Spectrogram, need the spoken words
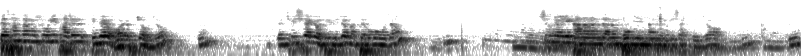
근데 산상수훈이 사실 굉장히 어렵죠, 그죠? 응? 맨 처음에 시작이 어떻게 되죠? 마태복음 5장 신령이 가난한 자는 복이 있나니 이렇게 시작되죠. 응? 응?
